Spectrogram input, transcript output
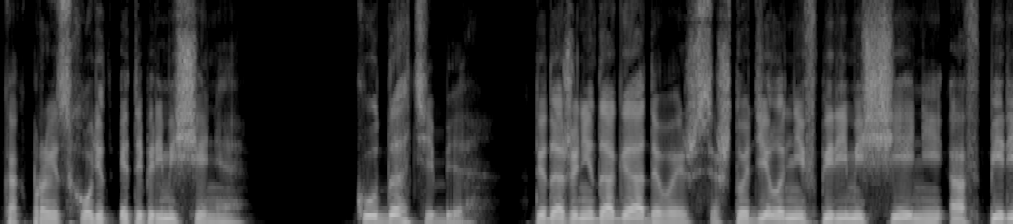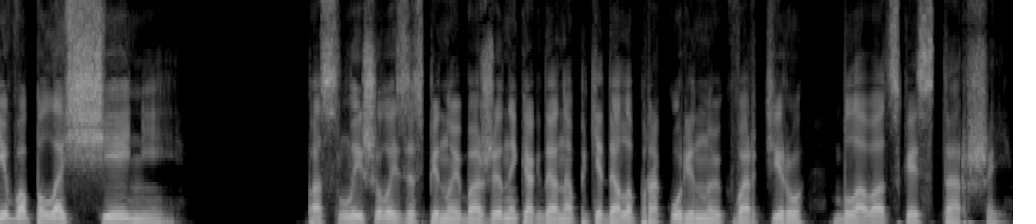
как происходит это перемещение. Куда тебе? Ты даже не догадываешься, что дело не в перемещении, а в перевоплощении. Послышалось за спиной Бажены, когда она покидала прокуренную квартиру Блаватской-старшей.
